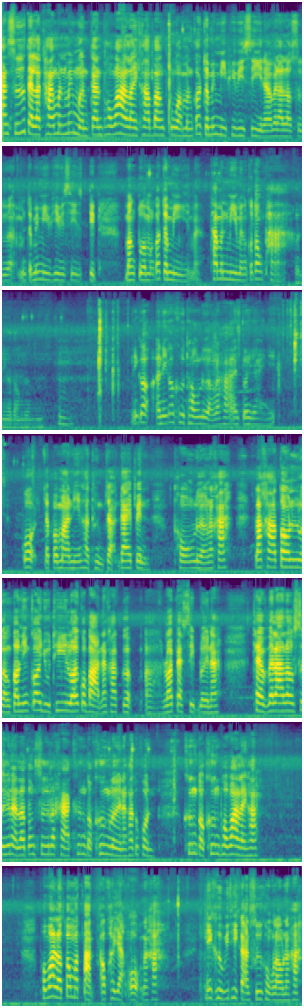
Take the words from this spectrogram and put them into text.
การซื้อแต่ละครั้งมันไม่เหมือนกันเพราะว่าอะไรคะบางตัวมันก็จะไม่มี PVC นะ เวลาเราซื้ออะมันจะไม่มี PVC ติด บางตัวมันก็จะมีเห็นไหมถ้ามันมีมันก็ต้องผ่าตัวนี้ก็ต้องเรื่องนี้นี่ก็อันนี้ก็คือทองเหลืองนะคะไอ้ตัวใหญ่นี้ ก็จะประมาณนี้ค่ะ ถึงจะได้เป็นทองเหลืองนะคะ ราคาตอนเหลืองตอนนี้ก็อยู่ที่ร้อยกว่าบาทนะคะ เกือบอ่าร้อยแปดสิบเลยนะแต่เวลาเราซื้อเนี่ยเราต้องซื้อราคาครึ่งต่อครึ่งเลยนะคะ ทุกคนครึ่งต่อครึ่งเพราะว่าอะไรคะเพราะว่าเราต้องมาตัดเอาขยะออกนะคะ นี่คือวิธีการซื้อของเรานะคะ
